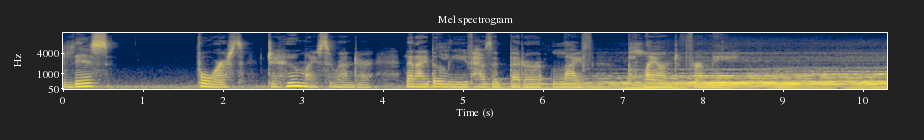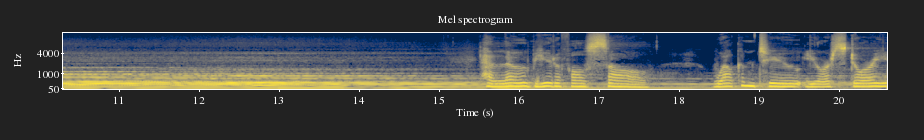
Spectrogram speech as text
this force to whom I surrender that I believe has a better life planned for me. Hello, beautiful soul. Welcome to Your Story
